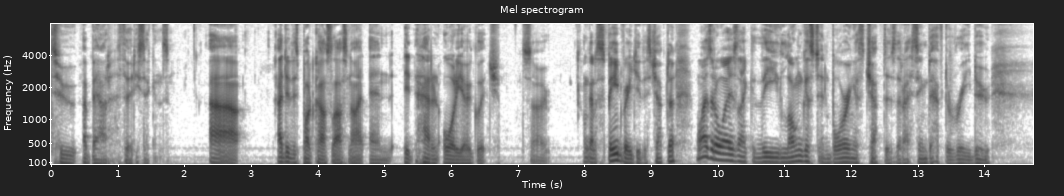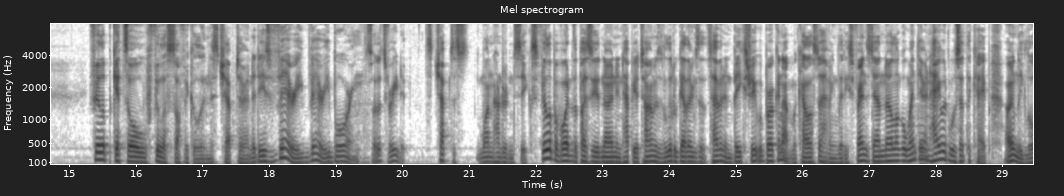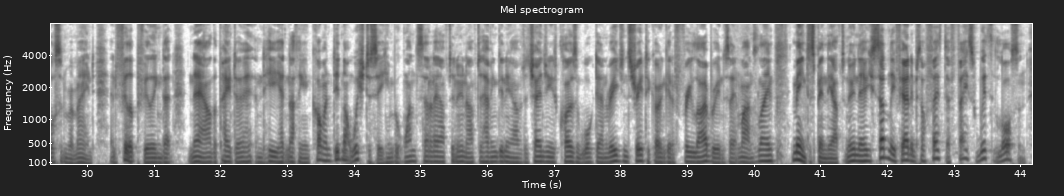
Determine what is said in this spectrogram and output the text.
to about 30 seconds. Uh, I did this podcast last night and it had an audio glitch. So I'm going to speed read you this chapter. Why is it always like the longest and boringest chapters that I seem to have to redo? Philip gets all philosophical in this chapter and it is very, very boring. So let's read it. Chapter 106. Philip avoided the place he had known in happier times, and the little gatherings at the tavern in Beak Street were broken up. Macalister, having let his friends down, no longer went there, and Hayward was at the Cape. Only Lawson remained, and Philip, feeling that now the painter and he had nothing in common, did not wish to see him. But one Saturday afternoon, after having dinner, after changing his clothes and walked down Regent Street to go and get a free library in St. Martin's Lane, meaning to spend the afternoon there, he suddenly found himself face to face with Lawson.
